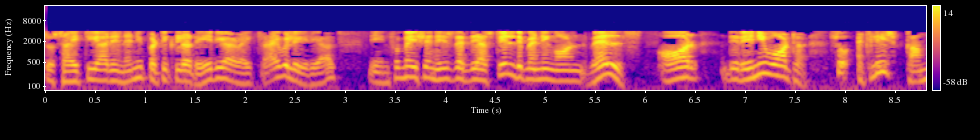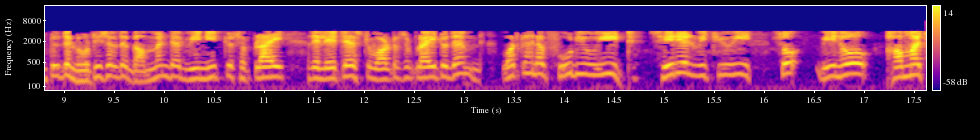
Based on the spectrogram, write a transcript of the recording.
society are in any particular area like tribal areas, the information is that they are still depending on wells or the rainy water. So at least come to the notice of the government that we need to supply the latest water supply to them. What kind of food you eat, cereal which you eat. So we know how much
